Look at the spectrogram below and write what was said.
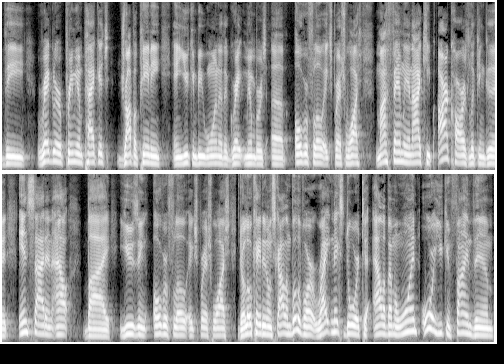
the regular premium package, drop a penny, and you can be one of the great members of Overflow Express Wash. My family and I keep our cars looking good inside and out by using Overflow Express Wash. They're located on Skyland Boulevard right next door to Alabama One, or you can find them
